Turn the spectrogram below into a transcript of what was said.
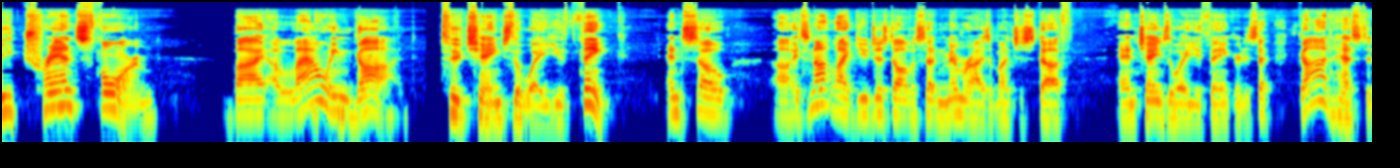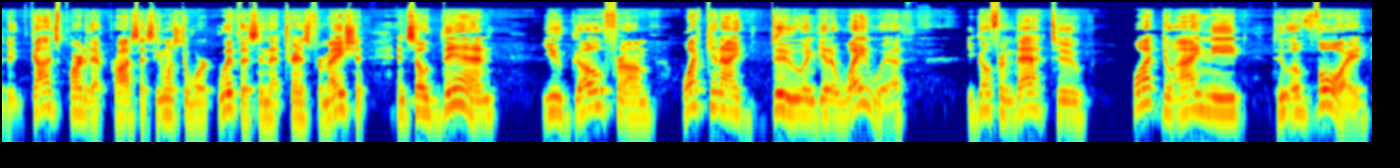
be transformed by allowing God to change the way you think. And so uh, it's not like you just all of a sudden memorize a bunch of stuff and change the way you think or decide. God has to do, God's part of that process. He wants to work with us in that transformation. And so then you go from what can I do and get away with? You go from that to what do I need to avoid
